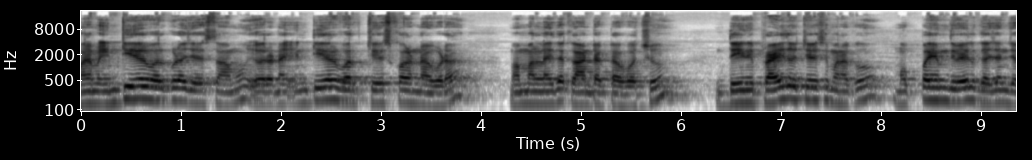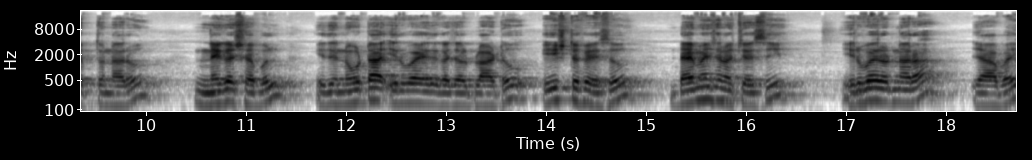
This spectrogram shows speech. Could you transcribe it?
మనం ఇంటీరియర్ వర్క్ కూడా చేస్తాము. ఎవరైనా ఇంటీరియర్ వర్క్ చేసుకోవాలన్నా కూడా మమ్మల్ని అయితే కాంటాక్ట్ అవ్వచ్చు. దీని ప్రైస్ వచ్చేసి మనకు ముప్పై ఎనిమిది వేలు గజం చెప్తున్నారు. నెగోషియబుల్ ఇది నూట ఇరవై ఐదు గజాల ప్లాటు ఈస్ట్ ఫేసు డైమెన్షన్ వచ్చేసి ఇరవై రెండున్నర యాభై.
